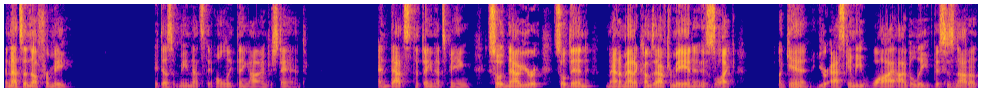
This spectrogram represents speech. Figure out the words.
And that's enough for me. It doesn't mean that's the only thing I understand. And that's the thing that's being so now you're so then Manamana comes after me and is like, again, you're asking me why I believe. This is not a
